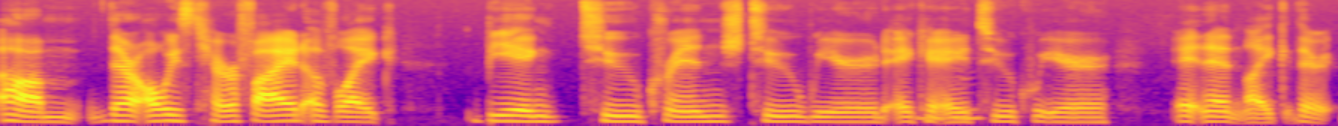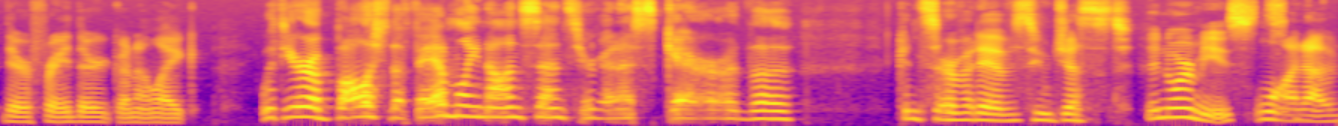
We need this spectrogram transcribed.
um they're always terrified of like being too cringe, too weird, aka too queer, and, and like they're they're afraid they're gonna like with your abolish the family nonsense, you're gonna scare the conservatives who just the normies. want to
